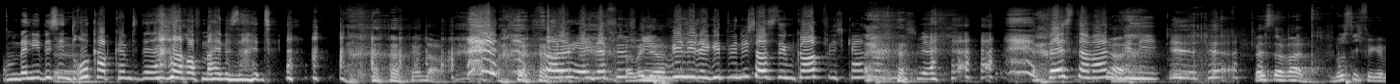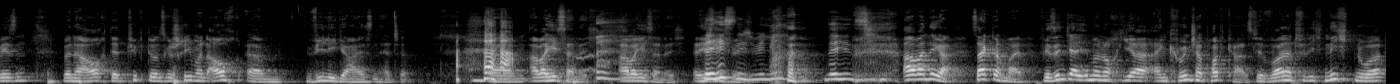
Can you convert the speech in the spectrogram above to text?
Und wenn ihr ein bisschen äh, Druck habt, könnt ihr dann auch auf meine Seite. genau. Sorry, ey, der 5 gegen ja, Willi, der geht mir nicht aus dem Kopf. Ich kann das nicht mehr. Bester Mann, ja. Willi. Bester Mann. Lustig wäre gewesen, wenn er auch, der Typ, der uns geschrieben hat, auch ähm, Willi geheißen hätte ähm, aber hieß er nicht. Aber hieß er nicht. Er hieß der hieß nicht Willi. Der hieß aber Nigga, sag doch mal, wir sind ja immer noch hier ein cringer Podcast. Wir wollen natürlich nicht nur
